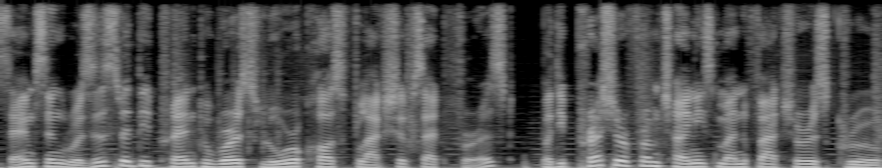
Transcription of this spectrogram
Samsung resisted the trend towards lower cost flagships at first, but the pressure from Chinese manufacturers grew.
